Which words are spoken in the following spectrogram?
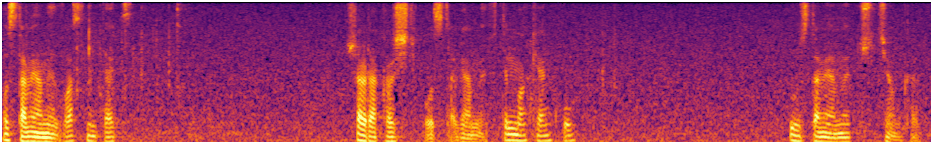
Ustawiamy własny tekst. Szerokość ustawiamy w tym okienku ustawiamy czcionkę.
